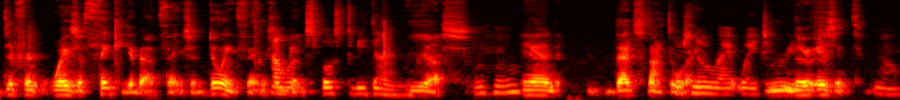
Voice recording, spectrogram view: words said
different ways of thinking about things and doing things. and How it's supposed to be done. yes, hmm and that's not the There's way. Mm, no right way to grieve. there isn't. No.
